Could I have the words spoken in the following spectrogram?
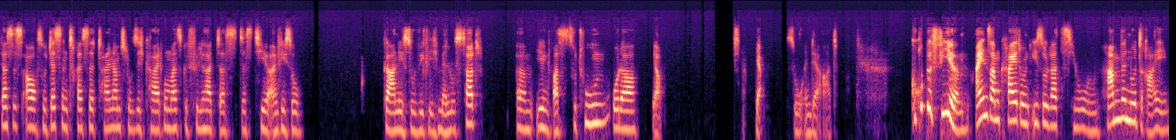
Das ist auch so Desinteresse, Teilnahmslosigkeit, wo man das Gefühl hat, dass das Tier eigentlich so gar nicht so wirklich mehr Lust hat, ähm, irgendwas zu tun oder ja, ja, so in der Art. Gruppe 4, Einsamkeit und Isolation, haben wir nur drei.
